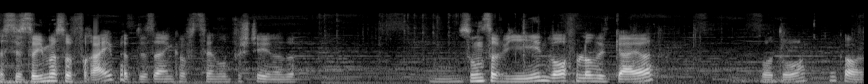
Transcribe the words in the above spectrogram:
Dass das da immer so frei bleibt, das Einkaufszentrum verstehen, oder? Sonst auf jeden Waffenladen nicht geiert. War da, egal.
